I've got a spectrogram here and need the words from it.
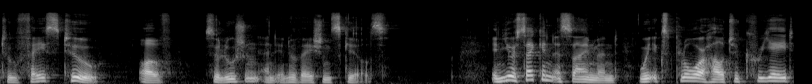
to Phase 2 of Solution and Innovation Skills. In your second assignment, we explore how to create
